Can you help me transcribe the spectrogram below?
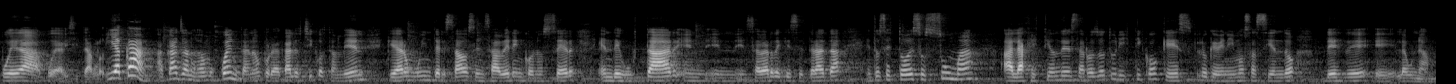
pueda, pueda visitarlo. Y acá, acá ya nos damos cuenta, ¿no? Porque acá los chicos también quedaron muy interesados en saber, en conocer, en degustar, en, saber de qué se trata. Entonces todo eso suma a la gestión de desarrollo turístico, que es lo que venimos haciendo desde eh, la UNAM.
